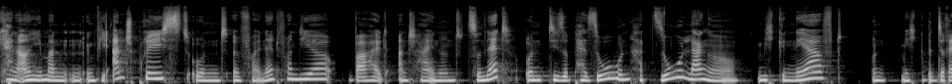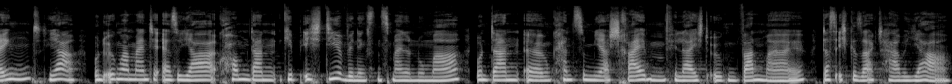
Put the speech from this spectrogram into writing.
keine Ahnung, jemanden irgendwie ansprichst und äh, voll nett von dir. War halt anscheinend zu nett. Und diese Person hat so lange mich genervt und mich bedrängt, ja. Und irgendwann meinte er so, ja, komm, dann geb ich dir wenigstens meine Nummer und dann ähm, kannst du mir schreiben, vielleicht irgendwann mal, dass ich gesagt habe, ja.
